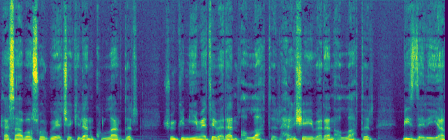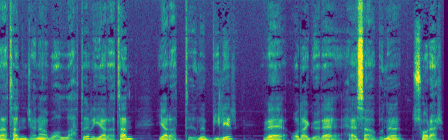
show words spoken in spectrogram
Hesaba sorguya çekilen kullardır. Çünkü nimeti veren Allah'tır. Her şeyi veren Allah'tır. Bizleri yaratan Cenab-ı Allah'tır. Yaratan yarattığını bilir ve ona göre hesabını sorar.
